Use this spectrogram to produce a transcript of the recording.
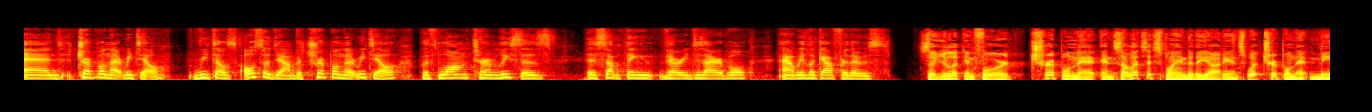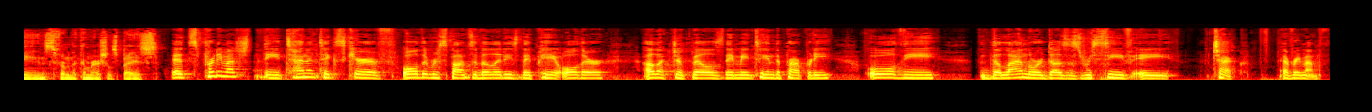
And triple net retail. Retail's also down, but triple net retail with long term leases is something very desirable. And we look out for those. So you're looking for triple net. And so let's explain to the audience what triple net means from the commercial space. It's pretty much the tenant takes care of all the responsibilities. They pay all their electric bills. They maintain the property. All the, the landlord does is receive a check every month,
